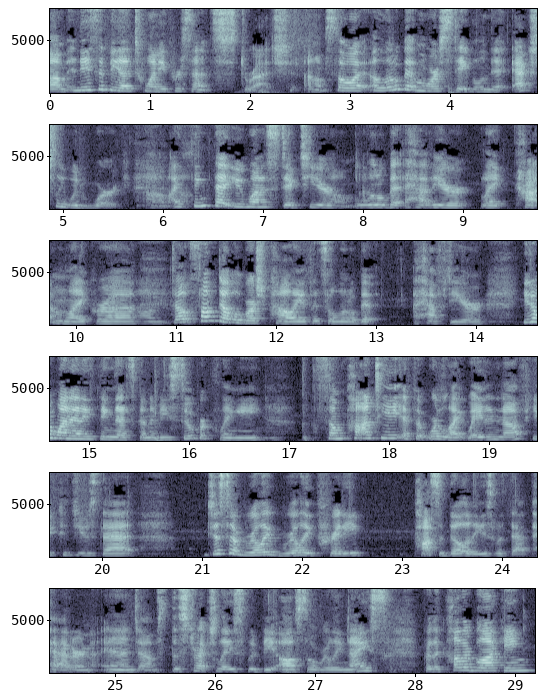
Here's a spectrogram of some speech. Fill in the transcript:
um, it needs to be a 20% stretch. Um, so a, a, little bit more stable knit actually would work. Um, I think that you want to stick to your um, a little bit heavier like cotton lycra. Um, some double brush poly if it's a little bit heftier. You don't want anything that's going to be super clingy. Some ponte if it were lightweight enough you could use that. Just a really really pretty possibilities with that pattern. And um, the stretch lace would be also really nice for the color blocking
